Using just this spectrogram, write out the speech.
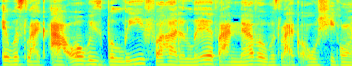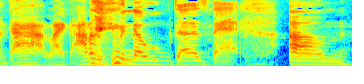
it was like I always believed for her to live. I never was like, oh, she gonna die. Like I don't even know who does that. Um,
